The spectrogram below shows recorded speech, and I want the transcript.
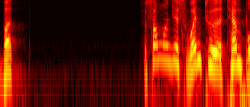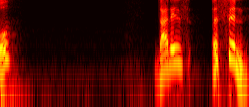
But so someone just went to a temple, that is a sin.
